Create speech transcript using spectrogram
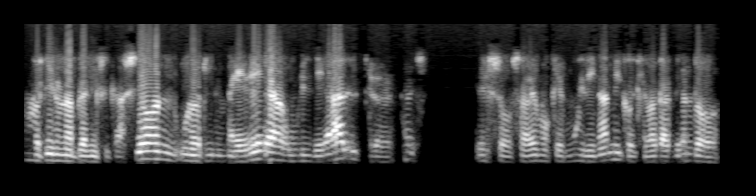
uno tiene una planificación, uno tiene una idea, un ideal, pero después eso sabemos que es muy dinámico y que va cambiando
